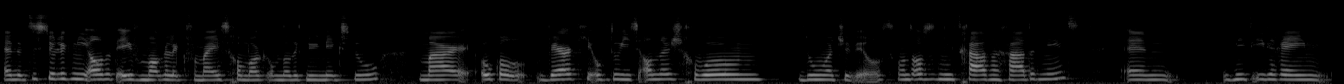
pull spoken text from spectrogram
En het is natuurlijk niet altijd even makkelijk. Voor mij is het gewoon makkelijk omdat ik nu niks doe. Maar ook al werk je of doe je iets anders, gewoon doen wat je wilt. Want als het niet gaat, dan gaat het niet. En niet iedereen,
